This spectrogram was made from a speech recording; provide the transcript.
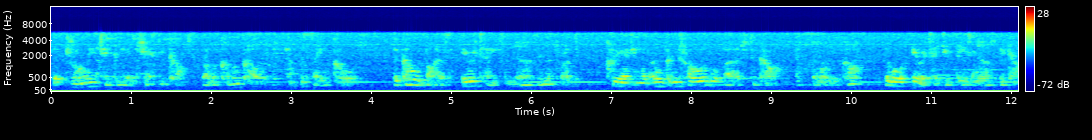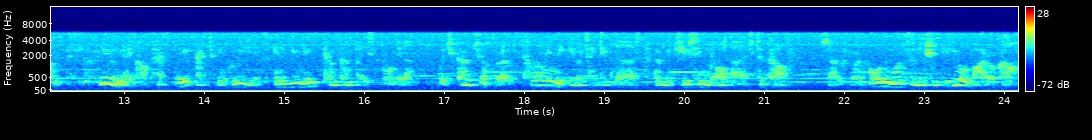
that dry, tickly and chesty coughs from a common cold have the same cause. The cold virus irritates nerves in the throat, creating an uncontrollable urge to cough. The more you cough, the more irritated these nerves become. New Unicough has three active ingredients in a unique which calming the irritated nerves and reducing your urge to cough. So for an all-in-one solution to your viral cough,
